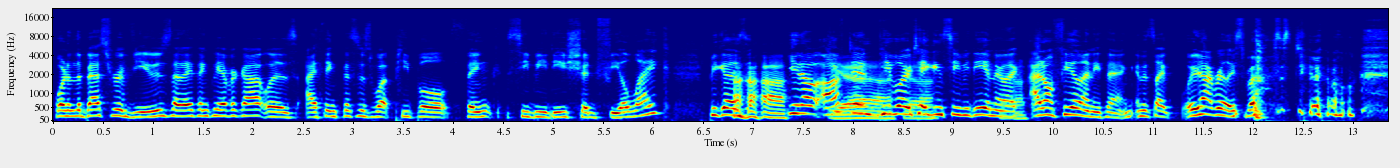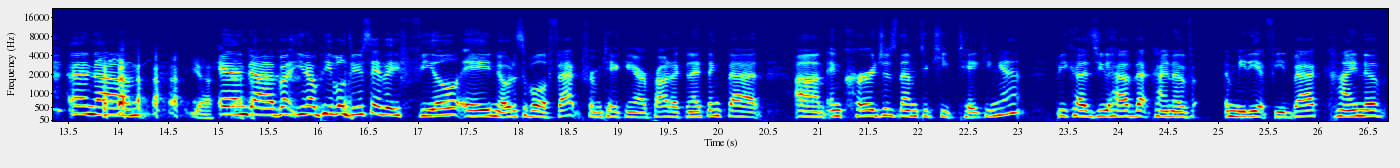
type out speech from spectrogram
One of the best reviews that I think we ever got was I think this is what people think CBD should feel like. Because, you know, often Yeah, people are yeah. taking CBD and they're like, I don't feel anything. And it's like, well, you're not really supposed to. and, um, yeah. and uh, but you know people do say they feel a noticeable effect from taking our product and i think that um, encourages them to keep taking it because you have that kind of immediate feedback kind of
